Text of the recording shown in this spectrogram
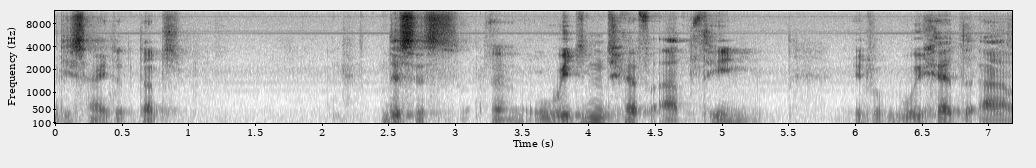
decided that this is, uh, we didn't have a theme. It, we had a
